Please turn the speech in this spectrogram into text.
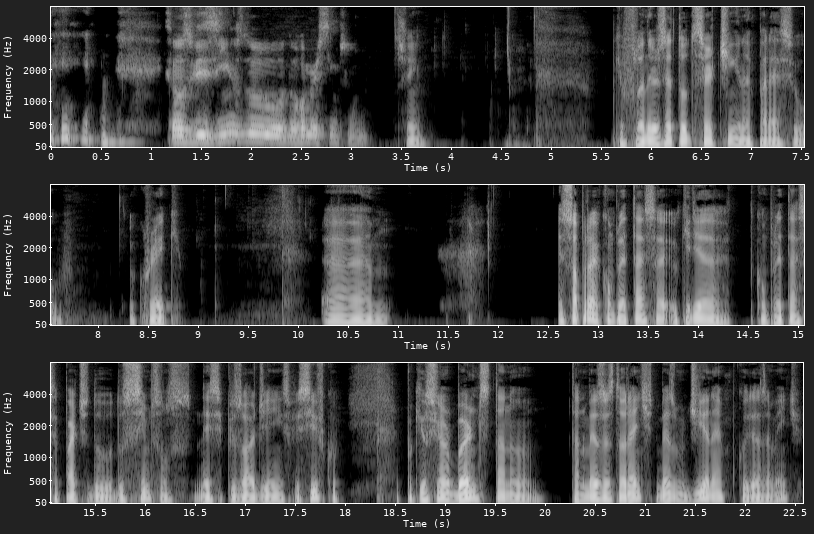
São os vizinhos do, do Homer Simpson. Sim. Que o Flanders é todo certinho, né? Parece o, o Craig. Ahn, é só pra completar essa. Eu queria completar essa parte do, dos Simpsons, nesse episódio aí em específico, porque o Sr. Burns tá no, tá no mesmo restaurante, no mesmo dia, né? Curiosamente.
